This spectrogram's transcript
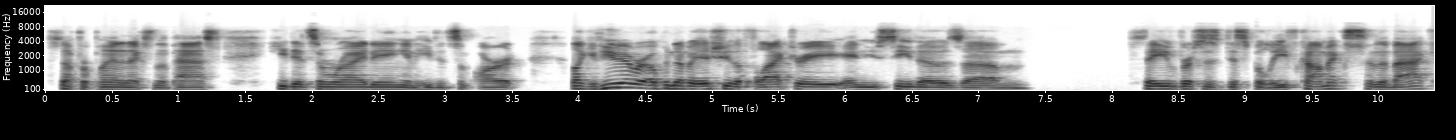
stuff for Planet X in the past. He did some writing and he did some art. Like if you ever opened up an issue of the Phylactery and you see those um, Save versus Disbelief comics in the back,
